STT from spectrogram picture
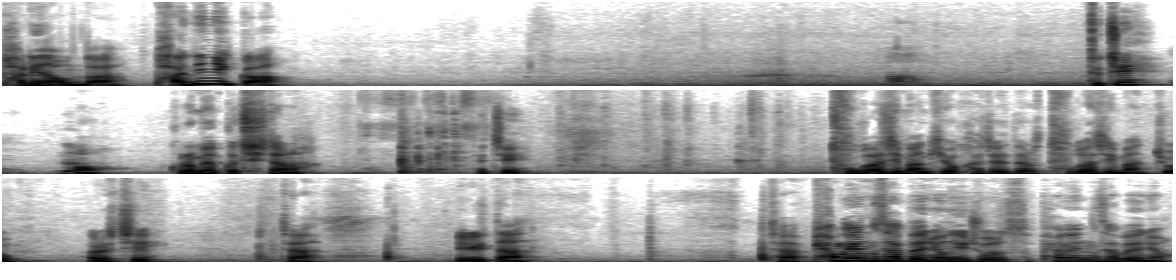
어, 8이 나온다. 판이니까. 아, 됐지? 네. 어, 그러면 끝이잖아. 됐지? 두 가지만 기억하자, 얘들아. 두 가지만 좀. 알았지? 자, 일단. 자, 평행사 변형이 주어졌어. 평행사 변형.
